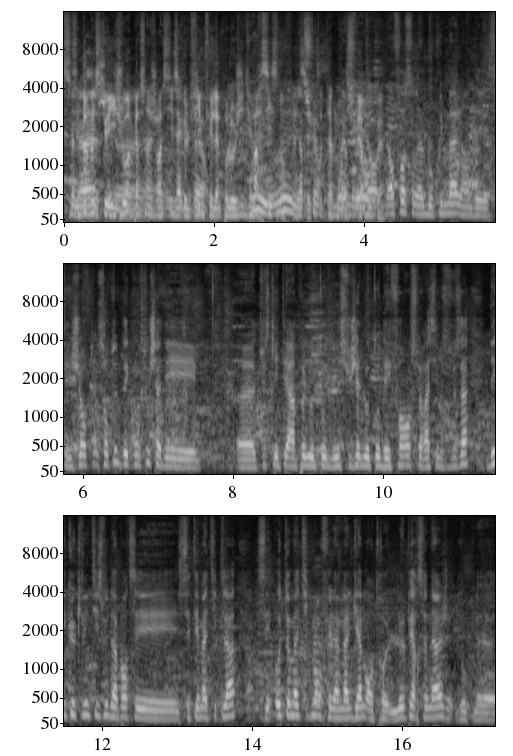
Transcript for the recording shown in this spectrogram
C'est pas parce qu'il joue un le- personnage raciste que le film fait l'apologie du racisme. oui, en fait. C'est totalement Ouais, différent. en, quoi. mais en France, on a beaucoup de mal. hein, des- surtout dès qu'on touche à des. euh, tout ce qui était un peu l'auto, les sujets de l'autodéfense, le racisme, tout ça. Dès que Clint Eastwood apporte ces, ces thématiques-là, c'est automatiquement fait l'amalgame entre le personnage, donc le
